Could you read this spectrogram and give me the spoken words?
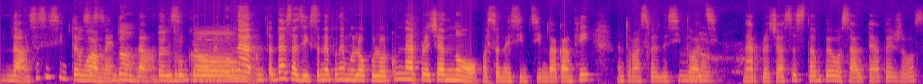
da, să se simte să oameni. Se, da, da, pentru că... Oameni. Cum ne da, să zic, să ne punem în locul lor, cum ne-ar plăcea nouă să ne simțim dacă am fi într-o astfel de situație. Da. Ne-ar plăcea să stăm pe o saltea pe jos,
